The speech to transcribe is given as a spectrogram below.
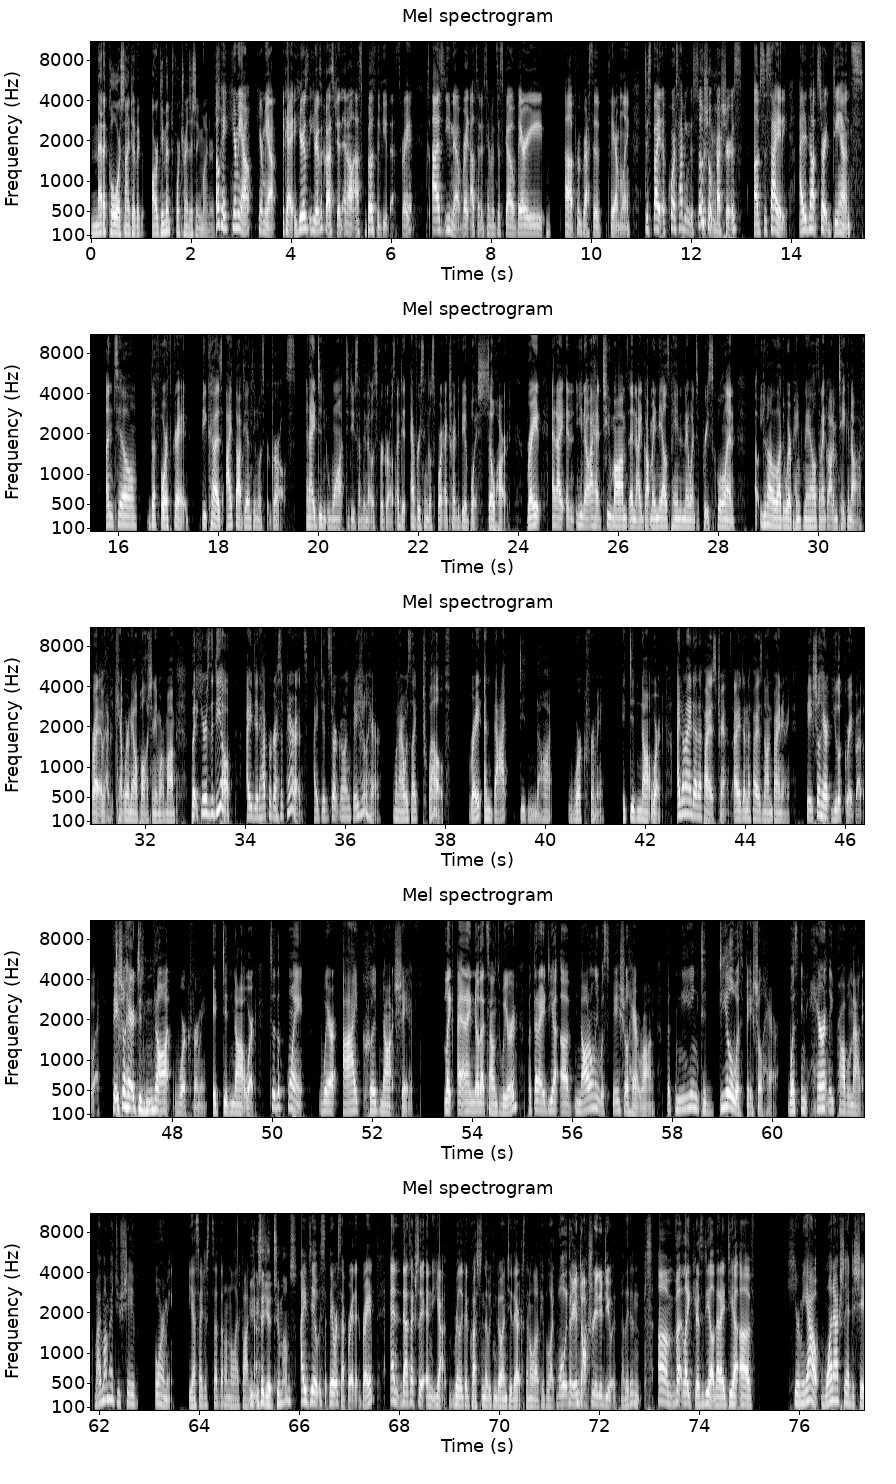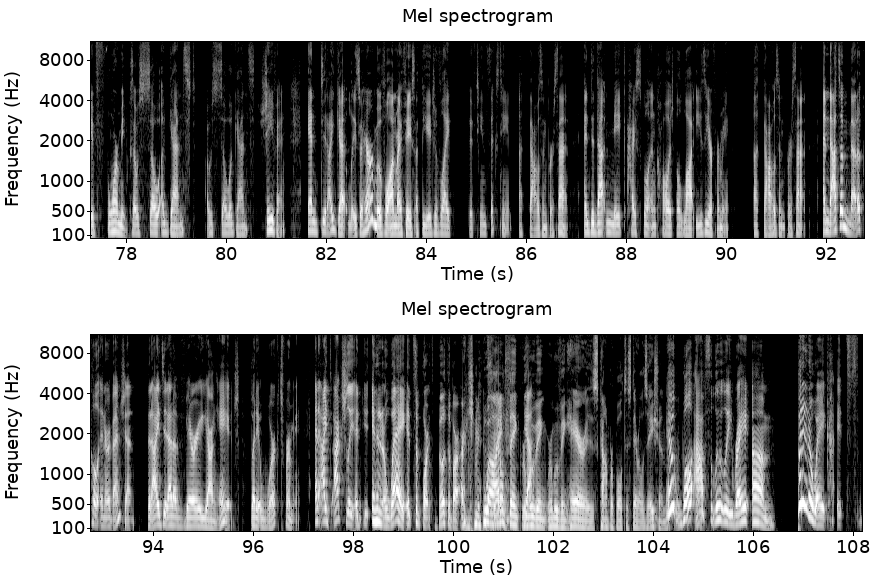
medical or scientific argument for transitioning minors. Okay, hear me out. Hear me out. Okay, here's here's a question, and I'll ask both of you this, right? Because as you know, right outside of San Francisco, very uh, progressive family. Despite, of course, having the social pressures of society, I did not start dance until the fourth grade because I thought dancing was for girls. And I didn't want to do something that was for girls. I did every single sport. I tried to be a boy so hard, right? And I, and you know, I had two moms, and I got my nails painted, and I went to preschool, and oh, you're not allowed to wear pink nails, and I got them taken off, right? I, I can't wear nail polish anymore, mom. But here's the deal: I did have progressive parents. I did start growing facial hair when I was like 12, right? And that did not work for me. It did not work. I don't identify as trans. I identify as non-binary. Facial hair, you look great by the way. Facial hair did not work for me. It did not work to the point where I could not shave. Like, and I know that sounds weird, but that idea of not only was facial hair wrong, but needing to deal with facial hair was inherently problematic. My mom had to shave for me. Yes, I just said that on a live podcast. You, said you had two moms. I do. They were separated, right? And that's actually, and yeah, really good question that we can go into there because then a lot of people are like, well, they indoctrinated you. No, they didn't. Um, but like, here's the deal: that idea of hear me out. One actually had to shave for me because I was so against. I was so against shaving. And did I get laser hair removal on my face at the age of like 15, 16? A thousand percent. And did that make high school and college a lot easier for me? A thousand percent. And that's a medical intervention that I did at a very young age, but it worked for me. And I actually, and in a way, it supports both of our arguments. Well, right? I don't think Yeah. removing removing hair is comparable to sterilization. It, well, absolutely, right? Um, but in a way, it's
